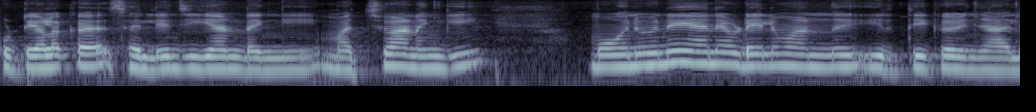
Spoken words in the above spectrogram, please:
കുട്ടികളൊക്കെ ശല്യം ചെയ്യാണ്ടെങ്കിൽ മച്ചുവാണെങ്കിൽ മോനുവിനെ ഞാൻ എവിടെയെങ്കിലും വന്ന് ഇരുത്തി കഴിഞ്ഞാൽ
